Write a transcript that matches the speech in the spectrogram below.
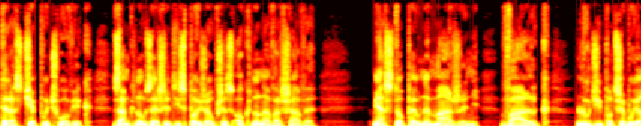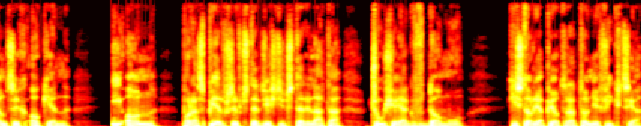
teraz ciepły człowiek, zamknął zeszyt i spojrzał przez okno na Warszawę. Miasto pełne marzeń, walk, ludzi potrzebujących okien. I on, po raz pierwszy w 44 lata, czuł się jak w domu. Historia Piotra to nie fikcja.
